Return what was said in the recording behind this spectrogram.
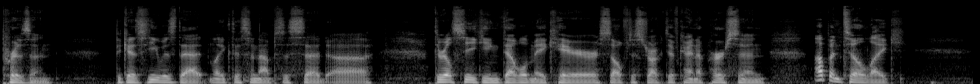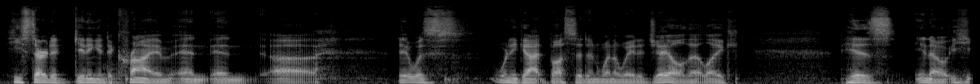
prison. Because he was that like the synopsis said uh, thrill seeking devil may care self-destructive kind of person up until like he started getting into crime and and uh, it was when he got busted and went away to jail that like his you know he,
